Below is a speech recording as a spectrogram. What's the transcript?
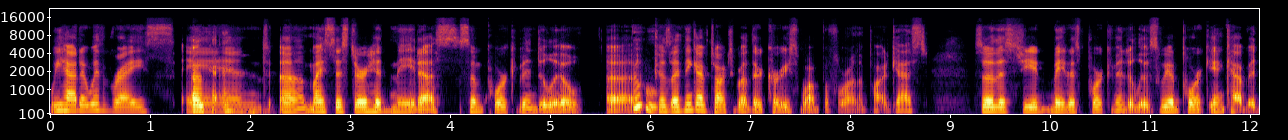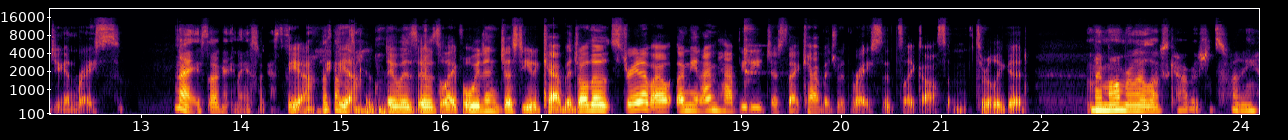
we had it with rice Okay. and um, my sister had made us some pork vindaloo because i think i've talked about their curry swap before on the podcast so this she had made us pork vindaloo so we had pork and cabbage and rice Nice. Okay. Nice. Nice. yeah yeah good. it was it was delightful we didn't just eat a cabbage although straight up I, I mean i'm happy to eat just that cabbage with rice it's like awesome it's really good My mom really loves cabbage. It's funny.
